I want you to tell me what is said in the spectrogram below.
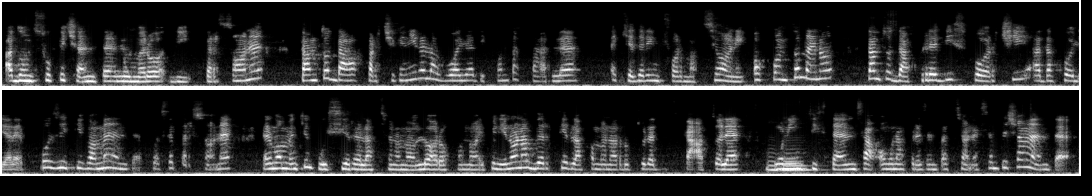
ad un sufficiente numero di persone, tanto da farci venire la voglia di contattarle e chiedere informazioni o quantomeno tanto da predisporci ad accogliere positivamente queste persone nel momento in cui si relazionano loro con noi, quindi non avvertirla come una rottura di scatole, mm-hmm. un'insistenza o una presentazione, semplicemente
